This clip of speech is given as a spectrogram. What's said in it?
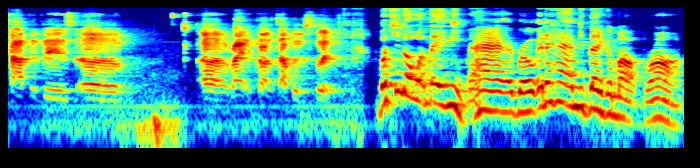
top of his, uh, uh, right across the top of his foot. But you know what made me mad, bro? And it had me thinking about Bron.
